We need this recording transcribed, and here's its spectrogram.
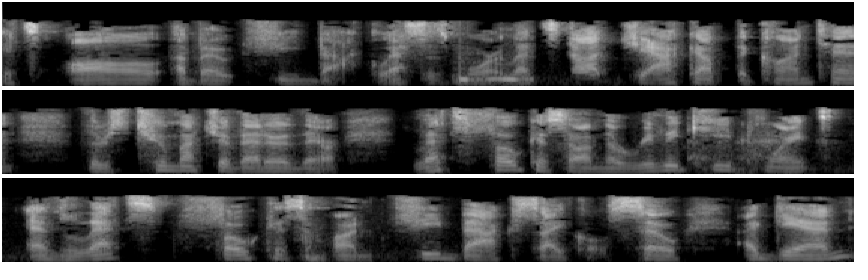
it's all about feedback. Less is more. Mm-hmm. Let's not jack up the content. There's too much of it out there. Let's focus on the really key points and let's focus on feedback cycles. So again,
